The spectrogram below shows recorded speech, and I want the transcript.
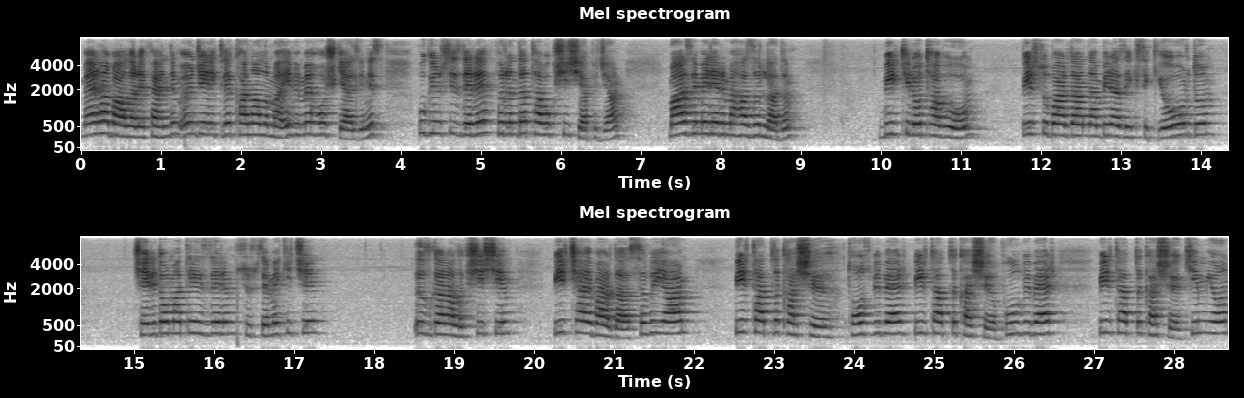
Merhabalar efendim. Öncelikle kanalıma, evime hoş geldiniz. Bugün sizlere fırında tavuk şiş yapacağım. Malzemelerimi hazırladım. 1 kilo tavuğum, 1 su bardağından biraz eksik yoğurdum, çeri domateslerim süslemek için, ızgaralık şişim, 1 çay bardağı sıvı yağ, 1 tatlı kaşığı toz biber, 1 tatlı kaşığı pul biber, 1 tatlı kaşığı kimyon,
